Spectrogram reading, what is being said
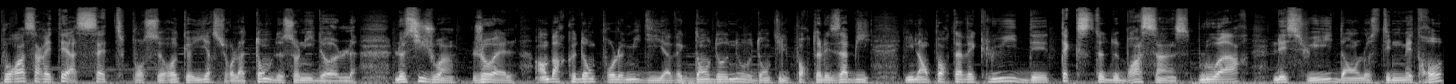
pourra s'arrêter à 7 pour se recueillir sur la tombe de son idole. Le 6 juin, Joël embarque donc pour le midi avec Dandono dont il porte les habits. Il emporte avec lui des textes de Brassens. Bloire les suit dans l'Austin Metro.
